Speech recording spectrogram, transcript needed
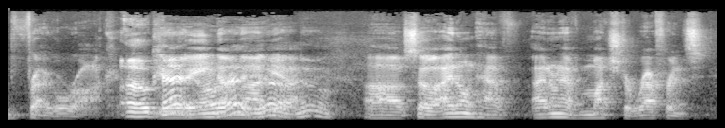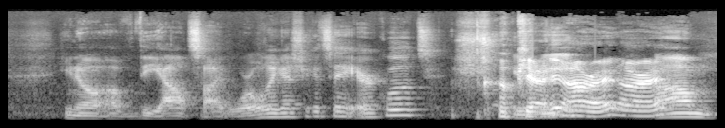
Fraggle Rock. Okay, You know, all not- yeah, no. Uh, so I don't have I don't have much to reference, you know, of the outside world. I guess you could say air quotes. You know I Okay. mean? All right. All right. Um,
